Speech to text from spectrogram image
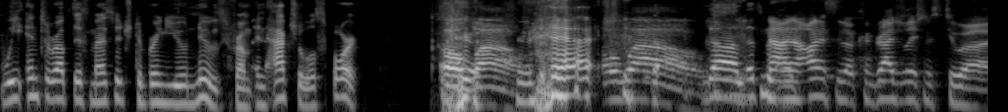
we interrupt this message to bring you news from an actual sport. oh wow, oh wow. that's No, not. no, honestly though, congratulations to uh,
